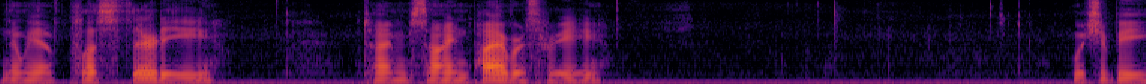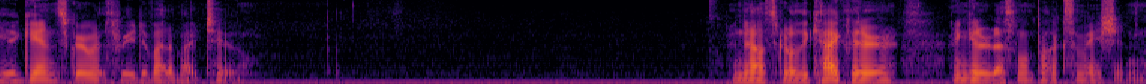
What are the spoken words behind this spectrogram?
And then we have plus 30 times sine pi over 3, which would be, again, square root 3 divided by 2. And now let's go to the calculator and get our decimal approximation.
